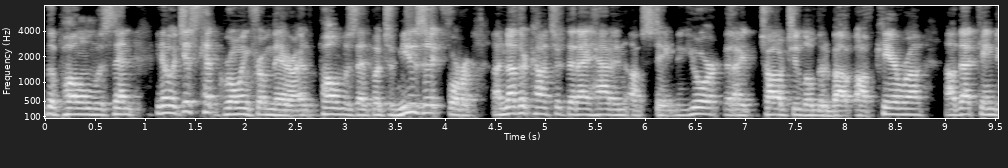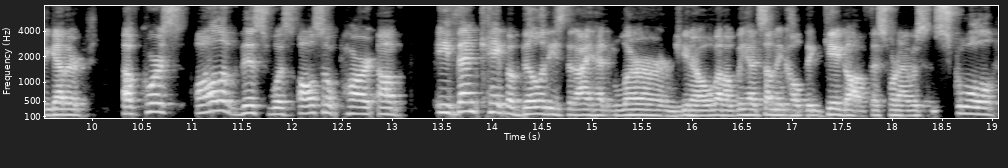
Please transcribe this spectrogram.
the poem was then, you know, it just kept growing from there. The poem was then put to music for another concert that I had in upstate New York that I talked to you a little bit about off camera, how that came together. Of course, all of this was also part of event capabilities that I had learned. You know, uh, we had something called the gig office when I was in school,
